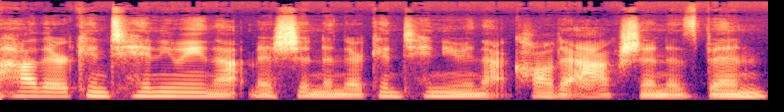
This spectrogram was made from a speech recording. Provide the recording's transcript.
how they're continuing that mission and they're continuing that call to action has been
